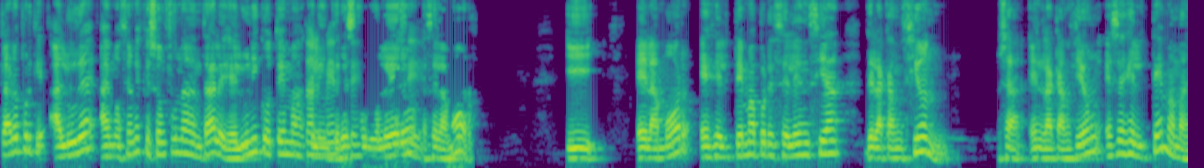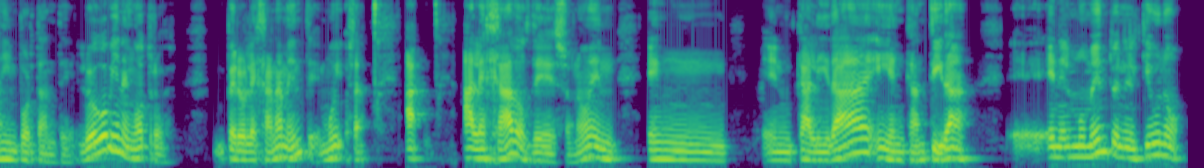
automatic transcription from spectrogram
Claro, porque alude a emociones que son fundamentales. El único tema que le interesa al bolero es el amor. Y el amor es el tema por excelencia de la canción. O sea, en la canción ese es el tema más importante. Luego vienen otros, pero lejanamente, muy, o sea, alejados de eso, ¿no? En, en, en calidad y en cantidad. Eh, en el momento en el que uno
